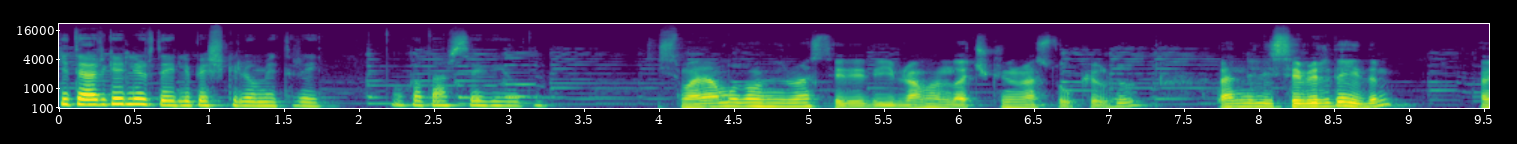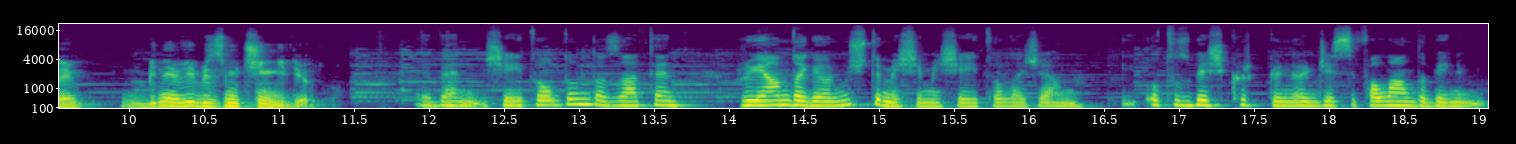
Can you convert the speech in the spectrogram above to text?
Gider gelirdi 55 kilometreyi. O kadar seviyordu. İsmail Hamdi o zaman. İbrahim Han da açık üniversite okuyordu. Ben de lise 1'deydim. Hani bir nevi bizim için gidiyordu. E, Ben şehit olduğumda zaten rüyamda görmüştüm eşimin şehit olacağını. 35-40 gün öncesi falandı benim.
